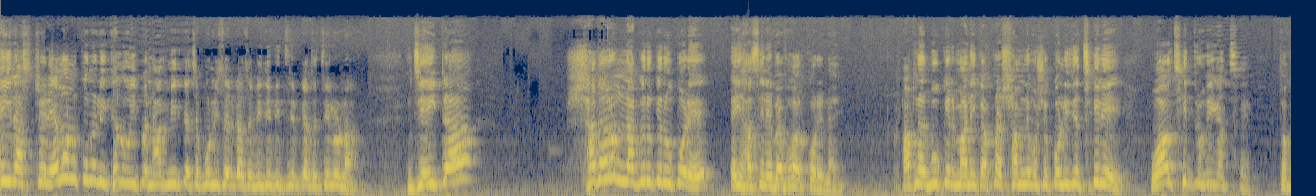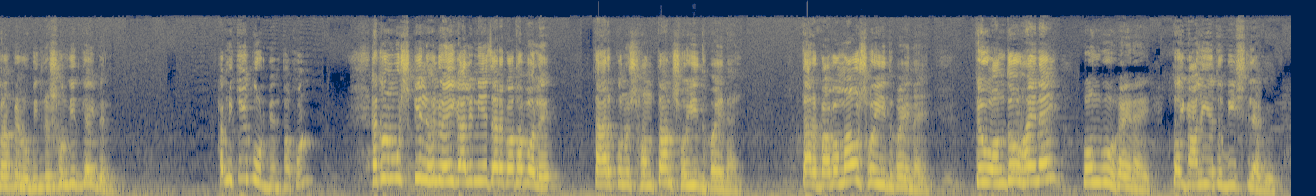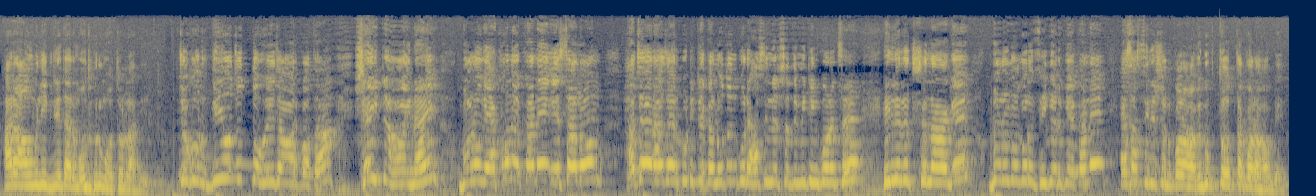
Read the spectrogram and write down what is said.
এই রাষ্ট্রের এমন কোনো লিখাল উইপন আর্মির কাছে, পুলিশের কাছে বিজেপির কাছে ছিল না, যেইটা সাধারণ নাগরিকের উপরে এই হাসিনে ব্যবহার করে নাই। আপনার বুকের মানিক, আপনার সামনে বসে কলিজে ছিঁড়ে ওয়াল ছিদ্র হয়ে গেছে, তখন আপনি রবীন্দ্রসঙ্গীত গাইবেন? আপনি কি করবেন তখন? এখন মুশকিল হলো এই গালি নিয়ে যারা কথা বলে, তার কোনো সন্তান শহীদ হয় নাই, তার বাবা মাও শহীদ হয় নাই, কেউ অন্ধ হয় নাই পঙ্গু হয়ে নাই। তাই গালি এত বিষ লাগে, আর আওয়ামী লীগ নেতার মধুর মতো লাগে। যখন গৃহযুদ্ধ হয়ে যাওয়ার কথা, সেইটা হয় নাই, বরং এখন এখানে এসালম হাজার হাজার কোটি টাকা নতুন করে হাসিনার সাথে মিটিং করেছে। ইলেকশনের আগে বড় বড় ফিগারকে এখানে অ্যাসাসিনেশন করা হবে গুপ্ত হত্যা করা হবে।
